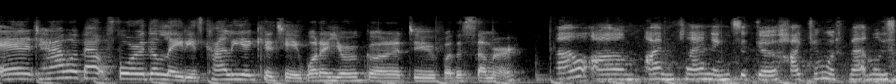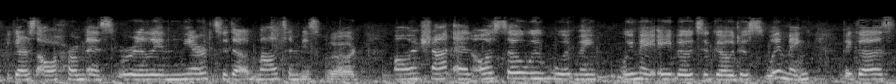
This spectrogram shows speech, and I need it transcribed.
And how about for the ladies, Kylie and Kitty? What are you going to do for the summer? Now, um, I'm planning to go hiking with families because our home is really near to the mountain Miss Road, Shan, and also we would may we may able to go to swimming because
